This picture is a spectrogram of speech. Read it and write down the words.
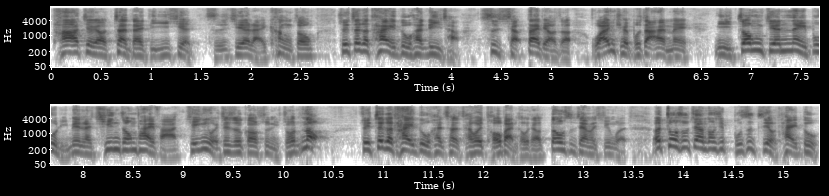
他就要站在第一线，直接来抗中。所以这个态度和立场是想代表着完全不在暧昧。你中间内部里面的亲中派阀，菅义伟这时候告诉你说 no，所以这个态度和才才会头版头条都是这样的新闻。而做出这样东西，不是只有态度。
